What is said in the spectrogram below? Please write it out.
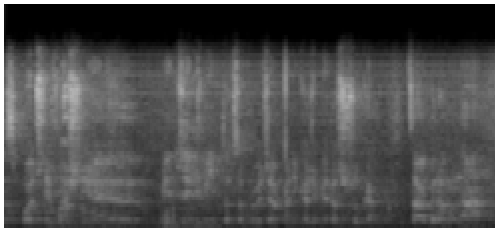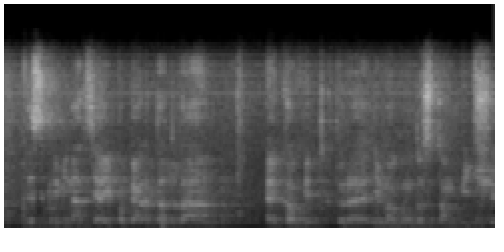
e, społecznie? Właśnie e, między innymi to, co powiedziała pani Kazimiera Szczuka. Ta ogromna dyskryminacja i pogarda dla e, kobiet, które nie mogą dostąpić e,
